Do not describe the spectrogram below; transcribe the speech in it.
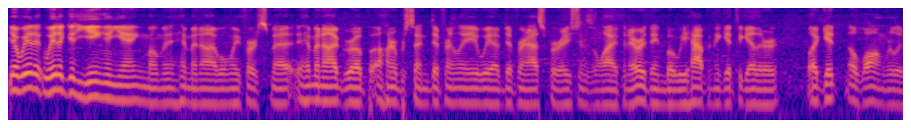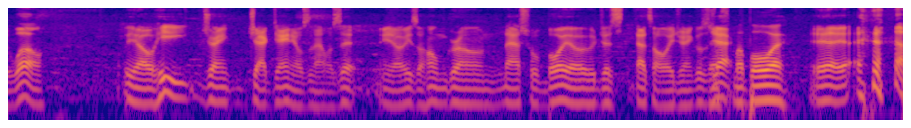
Yeah, we had a, we had a good yin and yang moment, him and I, when we first met. Him and I grew up 100% differently. We have different aspirations in life and everything, but we happen to get together, like get along really well. You know, he drank Jack Daniels, and that was it. You know, he's a homegrown Nashville boyo who just that's all he drank was That's Jack. my boy. Yeah, yeah.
